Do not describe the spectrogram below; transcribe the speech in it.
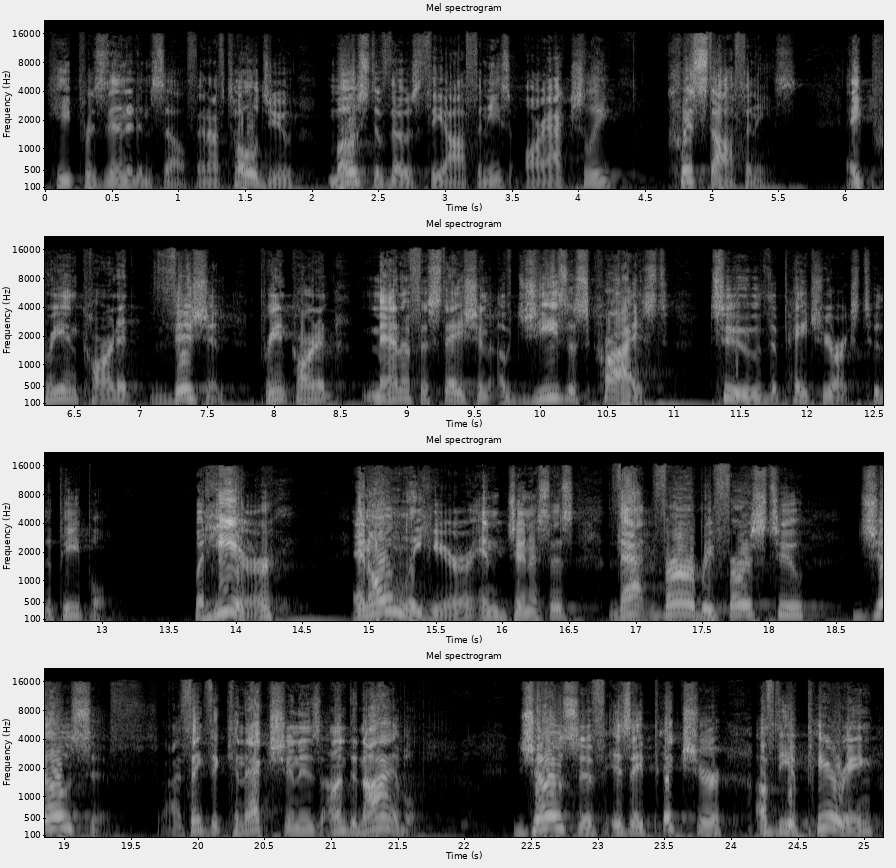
he presented himself. And I've told you, most of those theophanies are actually Christophanies, a pre incarnate vision, pre incarnate manifestation of Jesus Christ to the patriarchs, to the people. But here, and only here in Genesis, that verb refers to Joseph. I think the connection is undeniable. Joseph is a picture of the appearing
